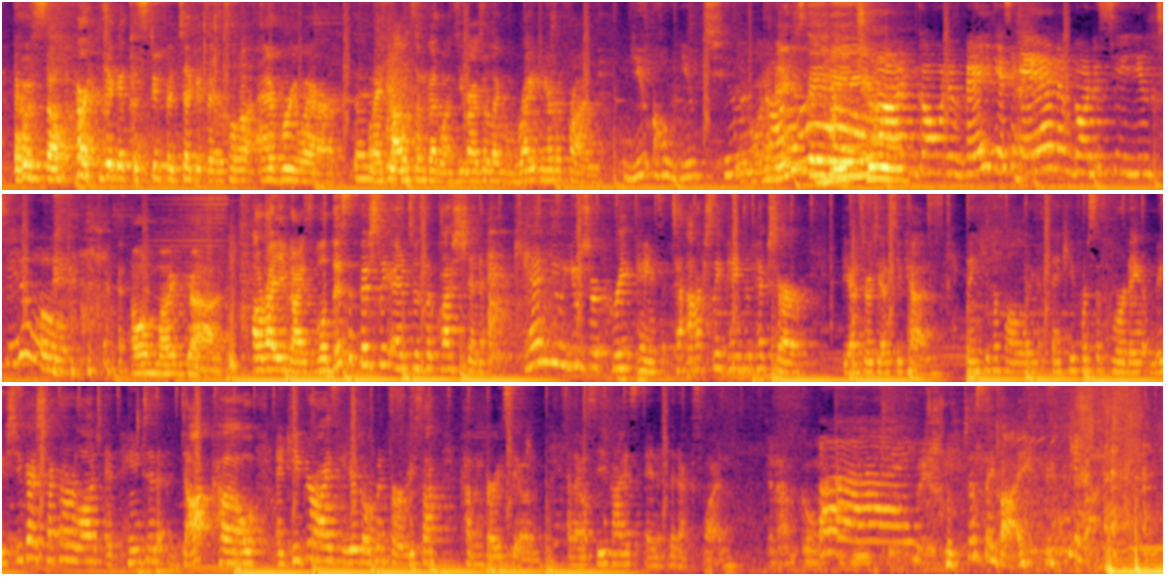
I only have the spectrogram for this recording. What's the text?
It was so hard to get the stupid tickets. They were sold out everywhere. Thank but I you. found some good ones. You guys are like right near the front. You? Oh, you too. You're going to Vegas, Oh, baby. Me too. I'm going to Vegas, and I'm going to see U2. Oh my god. All right, you guys. Well, this officially answers the question: Can you use your Create paints to actually paint a picture? The answer is yes, you can. Thank you for following. Thank you for supporting. Make sure you guys check out our launch at painted.co and keep your eyes and ears open for a restock coming very soon. And I will see you guys in the next one. And I'm going Bye. to U2, baby. Just say bye. Yeah.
